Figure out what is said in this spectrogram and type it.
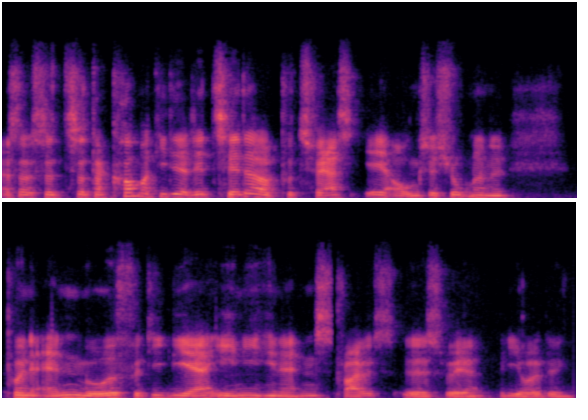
Altså, så, så der kommer de der lidt tættere på tværs af organisationerne på en anden måde, fordi vi er inde i hinandens private uh, sphere i øjeblikket.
